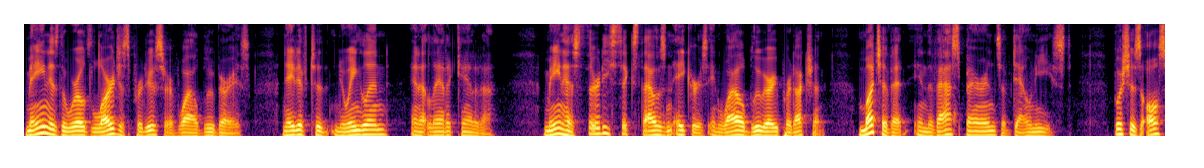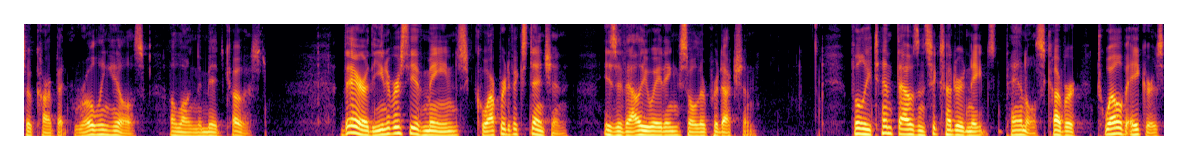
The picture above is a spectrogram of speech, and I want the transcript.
Maine is the world's largest producer of wild blueberries, native to New England and Atlantic Canada. Maine has 36,000 acres in wild blueberry production, much of it in the vast barrens of down east. Bushes also carpet rolling hills along the mid coast. There, the University of Maine's Cooperative Extension is evaluating solar production. Fully 10,608 panels cover 12 acres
